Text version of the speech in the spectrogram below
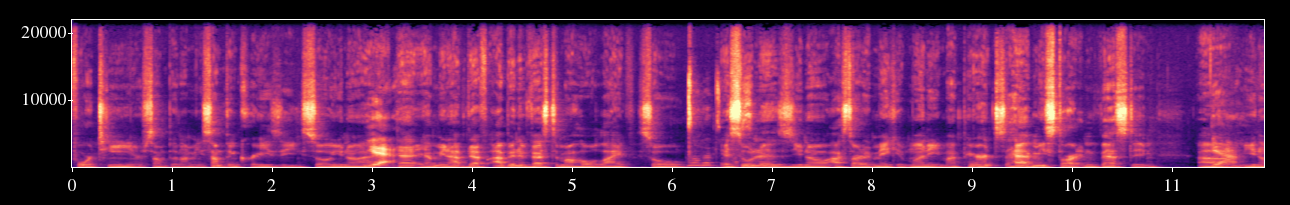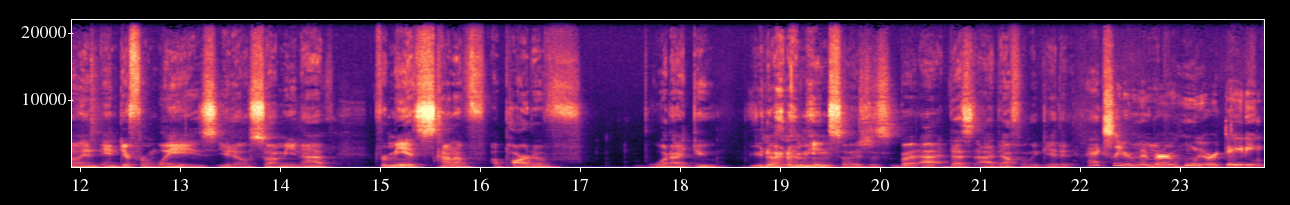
14 or something. I mean, something crazy. So, you know, yeah. I, that, I mean, I've def- I've been investing my whole life. So, oh, as awesome. soon as, you know, I started making money, my parents had me start investing, um, yeah. you know, in, in different ways, you know. So, I mean, I've, for me, it's kind of a part of what I do. You know what I mean? So it's just, but I, that's, I definitely get it. I actually remember you know? when we were dating,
